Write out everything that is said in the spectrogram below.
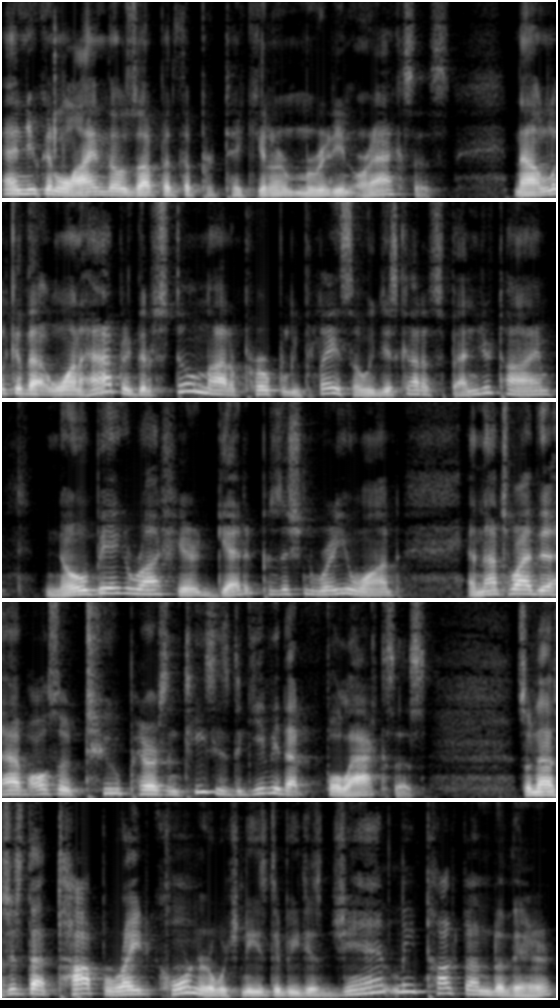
and you can line those up at the particular meridian or axis. Now look at that one haptic, they're still not appropriately placed, so we just got to spend your time, no big rush here, get it positioned where you want, and that's why they have also two paracenteses to give you that full access. So now it's just that top right corner which needs to be just gently tucked under there,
